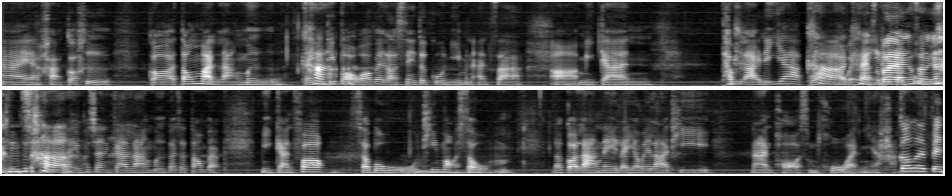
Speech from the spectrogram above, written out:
ง่ายๆอะค่ะก็คือก็ต้องหมั่นล้างมือ แต่อย่างที่บอกว่าไวรัสในตระกูลนี้มันอาจจะมีการทำลายได้ยากกว่าไวรัสในตระกูลอื่นใช่ เพราะฉะนั้นการล้างมือก็จะต้องแบบมีการฟอกสบู่ที่เหมาะสม แล้วก็ล้างในระยะเวลาที่ นานพอสมควรเนี่ยค่ะ ก็เลยเป็น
